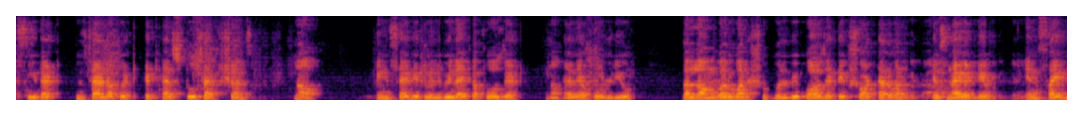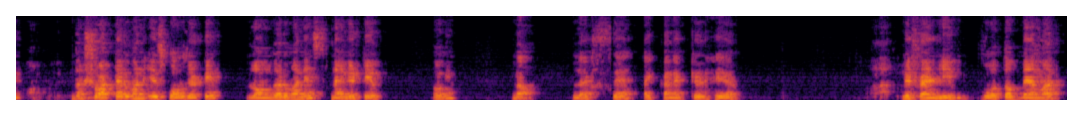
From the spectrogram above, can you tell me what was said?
see that inside of it it has two sections. Now inside it will be like opposite. Now as i told you the longer one should will be positive shorter one is negative. Inside the shorter one is positive longer one is negative. Okay? Now let's say i connected here differently. Both of them are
